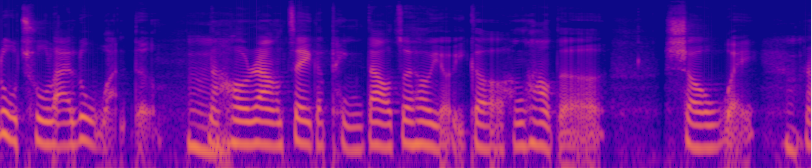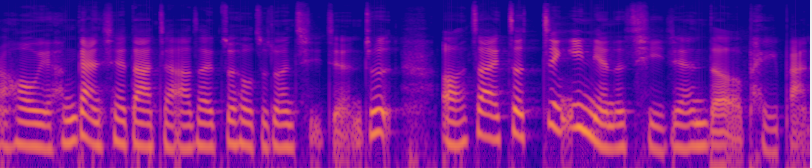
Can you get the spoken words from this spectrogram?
录出来、录完的，嗯。然后让这个频道最后有一个很好的收尾。嗯然后也很感谢大家在最后这段期间，就是呃，在这近一年的期间的陪伴，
